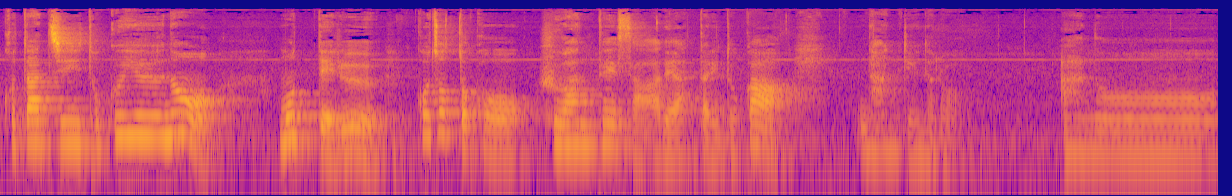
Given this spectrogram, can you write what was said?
子たち特有の持ってるこうちょっとこう不安定さであったりとかなんて言うんだろうあの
